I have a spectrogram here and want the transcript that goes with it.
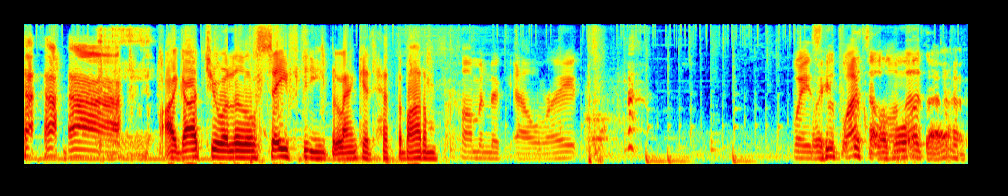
I got you a little safety blanket at the bottom. Common L, right? Wait, is Wait, the put the black hole on teleporter that? there.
